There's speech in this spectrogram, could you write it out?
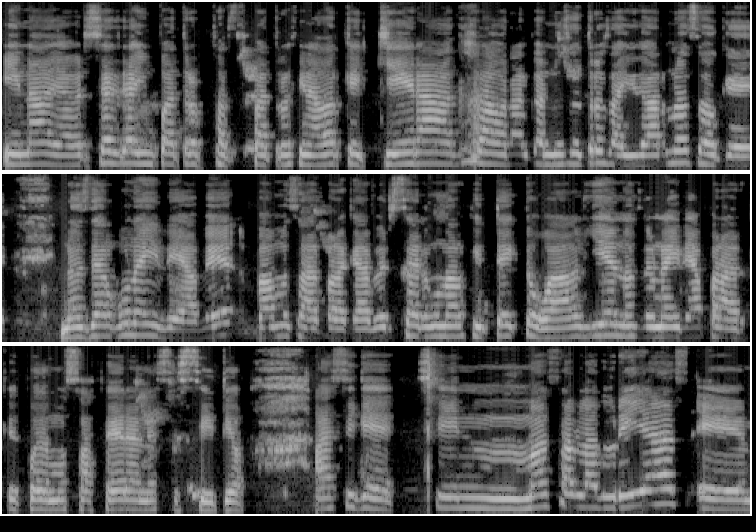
y nada, y a ver si hay un patrocinador que quiera colaborar con nosotros, ayudarnos o que nos dé alguna idea. A ver, vamos a ver, para que a ver si algún arquitecto o alguien nos dé una idea para ver qué podemos hacer en ese sitio. Así que, sin más habladurías, em,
